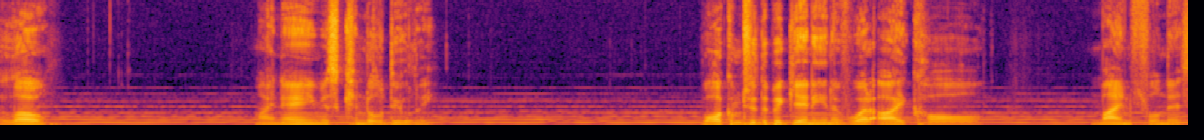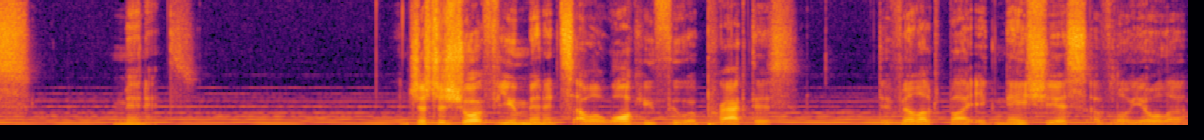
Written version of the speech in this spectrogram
Hello, my name is Kendall Dooley. Welcome to the beginning of what I call Mindfulness Minutes. In just a short few minutes, I will walk you through a practice developed by Ignatius of Loyola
